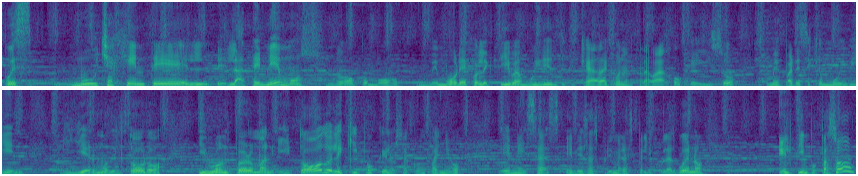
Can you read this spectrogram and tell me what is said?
pues mucha gente la tenemos, ¿no? Como memoria colectiva muy identificada con el trabajo que hizo, me parece que muy bien, Guillermo del Toro y Ron Perlman y todo el equipo que los acompañó en esas, en esas primeras películas. Bueno, el tiempo pasó.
